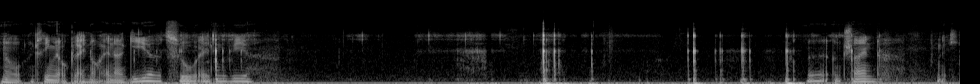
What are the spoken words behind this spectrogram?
No, dann kriegen wir auch gleich noch Energie dazu irgendwie. Anscheinend nicht.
